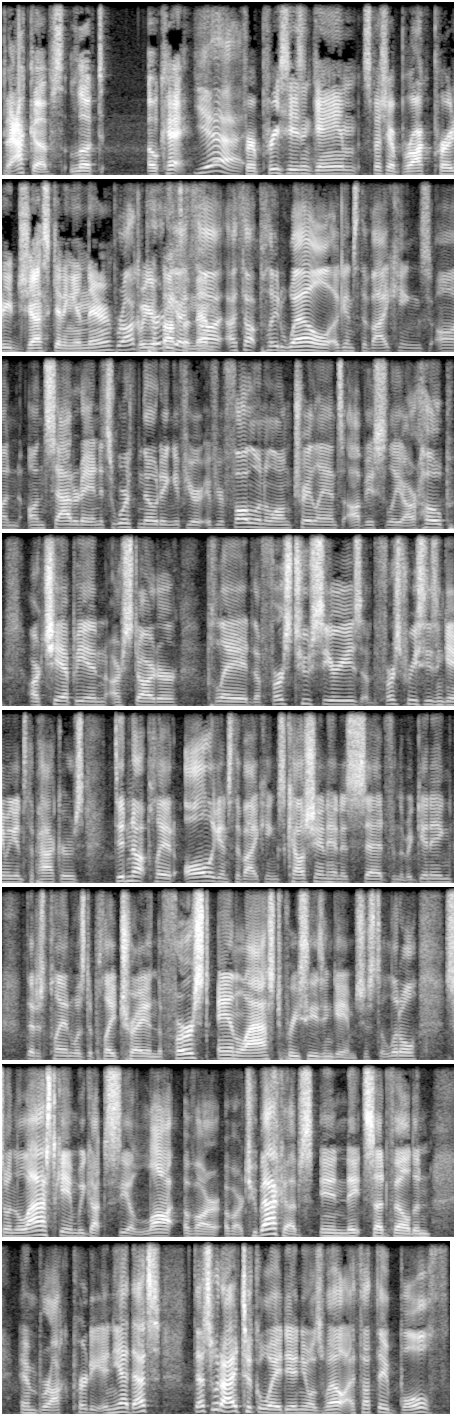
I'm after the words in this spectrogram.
backups looked okay Yeah. for a preseason game, especially a Brock Purdy just getting in there. Brock what are your Purdy, thoughts I thought them? I thought played well against the Vikings on on Saturday, and it's worth noting if you're if you're following along, Trey Lance, obviously our hope, our champion, our starter, played the first two series of the first preseason game against the Packers. Did not play at all against the Vikings. Kyle Shanahan has said from the beginning that his plan was to play Trey in the first and last preseason games, just a little. So in the last game, we got to see a lot of our of our two backups in Nate Sudfeld and and Brock Purdy. And yeah, that's that's what I took away, Daniel, as well. I thought they both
